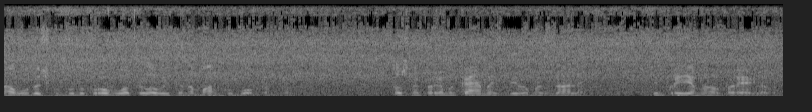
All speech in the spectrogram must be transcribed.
На вудочку буду пробувати ловити на манку боком. Тож не перемикаємось, дивимось далі. Всім приємного перегляду.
